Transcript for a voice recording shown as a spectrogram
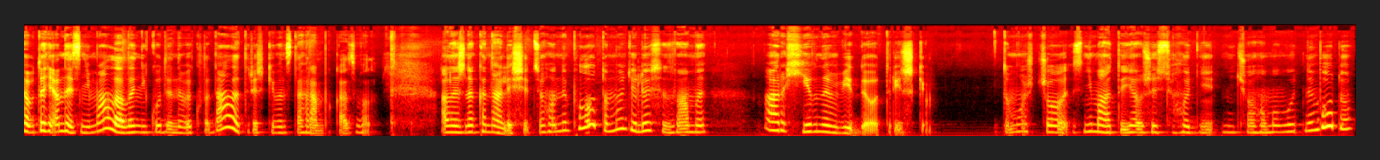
Тобто я не знімала, але нікуди не викладала, трішки в інстаграм показувала. Але ж на каналі ще цього не було, тому ділюся з вами архівним відео трішки. Тому що знімати я вже сьогодні нічого, мабуть, не буду.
